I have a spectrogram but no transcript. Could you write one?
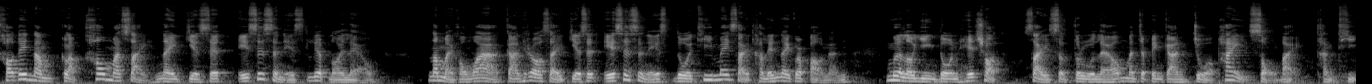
เขาได้นำกลับเข้ามาใส่ใน Gear Set SSNS เรียบร้อยแล้ว นั่นหมายความว่าการที่เราใส่ Gear Set SSNS โดยที่ไม่ใส่ Talent ในกระเป๋านั้น เมื่อเรายิงโดน Headshot ใส่ศัตรูแล้วมันจะเป็นการจั่วไพ่2ใบทันที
